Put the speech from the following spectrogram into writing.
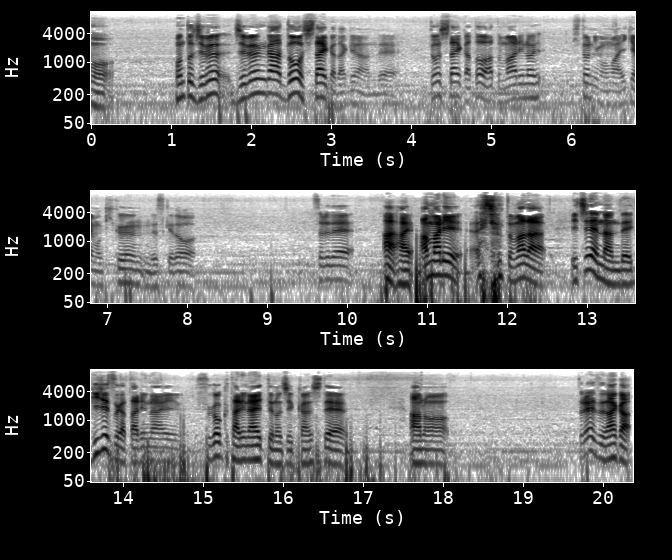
もう、本当自分、自分がどうしたいかだけなんで、どうしたいかと、あと周りの人にもまあ意見も聞くんですけど、それで、あ、はい、あんまり、ちょっとまだ1年なんで技術が足りない、すごく足りないっていうのを実感して、あの、とりあえずなんか、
